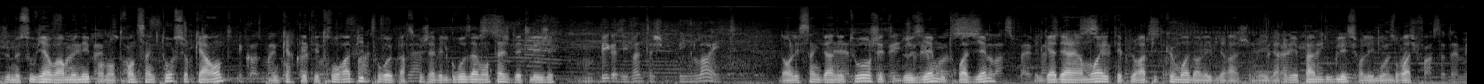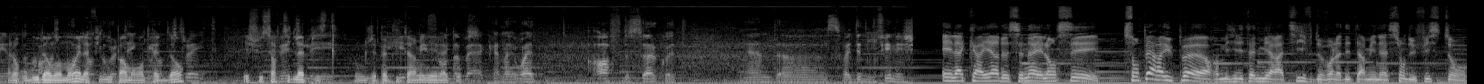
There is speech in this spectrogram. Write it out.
Je me souviens avoir mené pendant 35 tours sur 40. Mon kart était trop rapide pour eux parce que j'avais le gros avantage d'être léger. Dans les 5 derniers tours, j'étais deuxième ou troisième, et le gars derrière moi était plus rapide que moi dans les virages, mais il n'arrivait pas à me doubler sur les lignes droites. Alors au bout d'un moment, il a fini par me rentrer dedans, et je suis sorti de la piste, donc j'ai pas pu terminer la course. Et la carrière de Senna est lancée. Son père a eu peur, mais il est admiratif devant la détermination du fiston.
